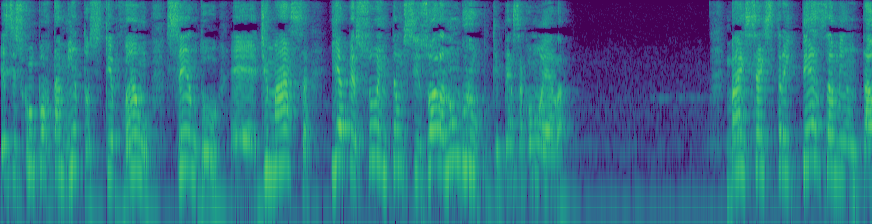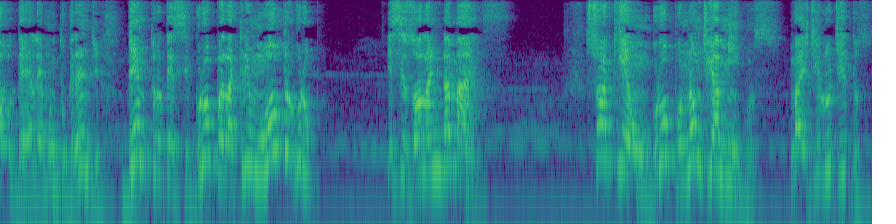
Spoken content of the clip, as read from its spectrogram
Esses comportamentos que vão sendo é, de massa, e a pessoa então se isola num grupo que pensa como ela. Mas se a estreiteza mental dela é muito grande, dentro desse grupo ela cria um outro grupo e se isola ainda mais. Só que é um grupo não de amigos, mas de iludidos.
